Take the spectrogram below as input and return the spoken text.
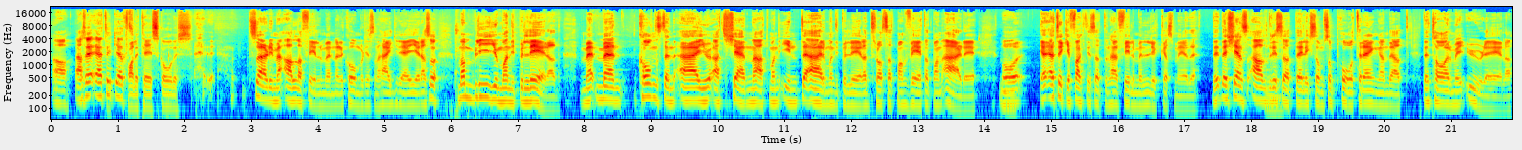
Ja, alltså jag, jag tycker att Kvalitetsskådis. så är det ju med alla filmer när det kommer till såna här grejer. Alltså, man blir ju manipulerad. Men, men konsten är ju att känna att man inte är manipulerad trots att man vet att man är det. Och jag, jag tycker faktiskt att den här filmen lyckas med det. Det, det känns aldrig så att det är liksom så påträngande att det tar mig ur det hela.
